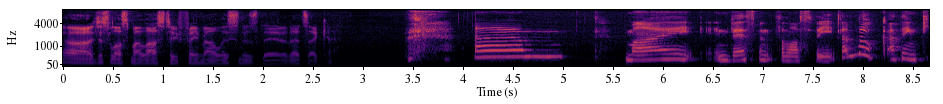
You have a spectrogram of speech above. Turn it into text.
I just lost my last two female listeners there, but that's okay. Um, my investment philosophy. Uh, look, I think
